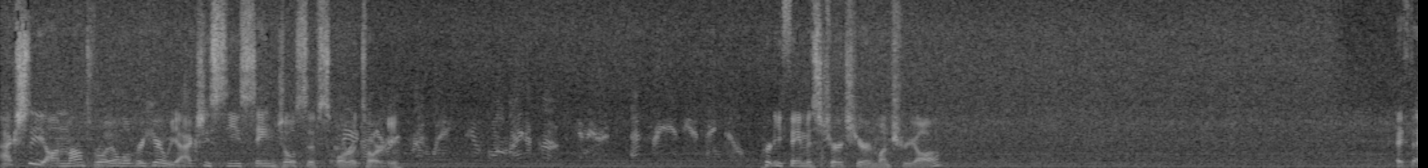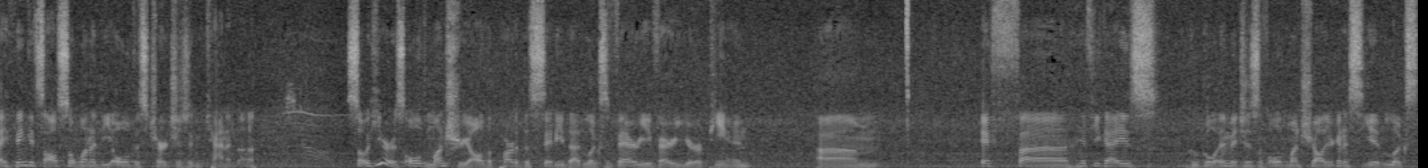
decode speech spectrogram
Actually, on Mount Royal over here, we actually see St. Joseph's Oratory. Pretty famous church here in Montreal. I, th I think it's also one of the oldest churches in Canada. So here is Old Montreal, the part of the city that looks very, very European. Um, if uh, if you guys Google images of Old Montreal, you're gonna see it looks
